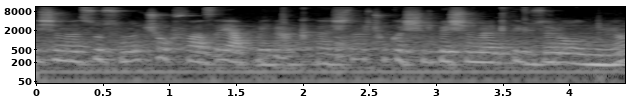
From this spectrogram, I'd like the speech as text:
Beşamel sosunu çok fazla yapmayın arkadaşlar. Çok aşırı beşamel de güzel olmuyor.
